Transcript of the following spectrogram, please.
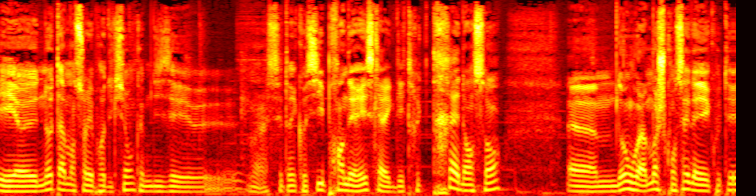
Et euh, notamment sur les productions, comme disait euh, voilà, Cédric aussi, il prend des risques avec des trucs très dansants. Donc voilà, moi je conseille d'aller écouter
